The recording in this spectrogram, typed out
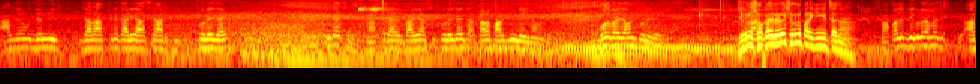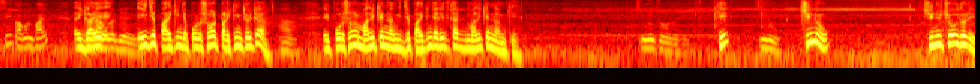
আগে যেমনি যা রাত্রে গাড়ি আসে আর কি চলে যায়। ঠিক আছে? রাত্রে গাড়ি আসে চলে যায় তা- তারা পার্কিং দেয় না আমাদের। ভোরবেলা যখন চলে যায়। যেগুলো সকালে বেরোয় সেগুলো পার্কিংয়ের চার্জ না নেয়। সকালে যেগুলো আমরা আসি তখন পাই। এই গাড়ি। এই যে পার্কিংটা পৌরসভার পার্কিং তো এটা? হ্যাঁ। এই পৌরসভার মালিকের নাম কি? যে পার্কিং চালিয়েছে তার মালিকের নাম কি? চিনু চৌধুরী। কি? চিনু। চিনু? চিনু চৌধুরী?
